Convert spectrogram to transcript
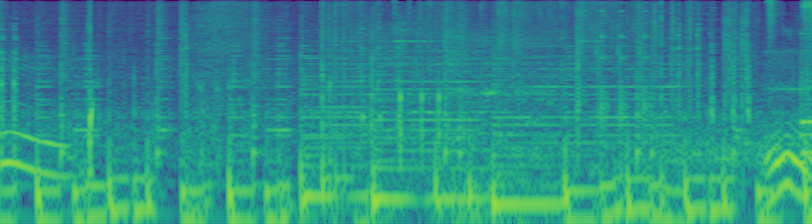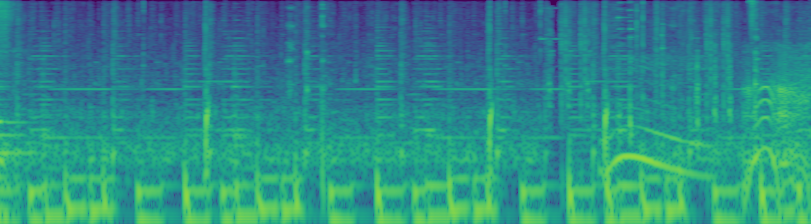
うん。うん。ああ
